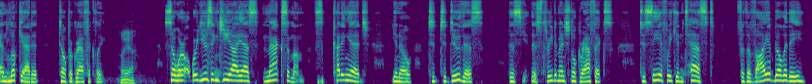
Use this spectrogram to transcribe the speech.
and look at it topographically. Oh, yeah. So we're, we're using GIS maximum, cutting edge, you know, to, to do this, this, this three dimensional graphics to see if we can test for the viability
